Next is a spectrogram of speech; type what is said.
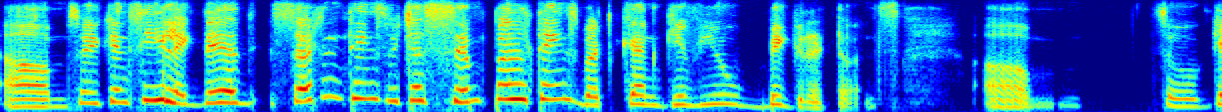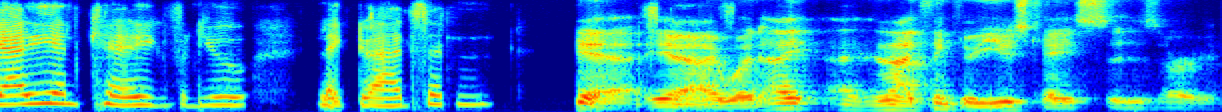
Um, so you can see like there are certain things which are simple things, but can give you big returns. Um, so Gary and Carrie, would you like to add certain? Yeah, yeah, I would. I, I, and I think your use cases are,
